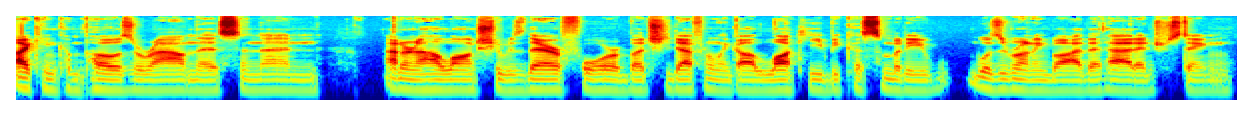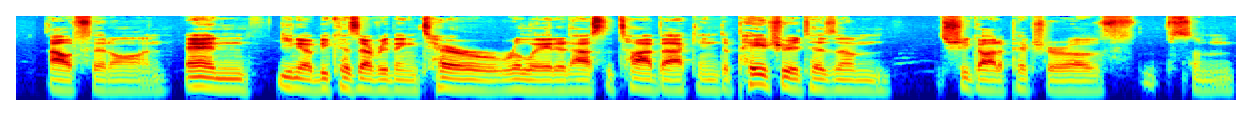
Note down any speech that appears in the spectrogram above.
I can compose around this. And then I don't know how long she was there for, but she definitely got lucky because somebody was running by that had interesting outfit on. And, you know, because everything terror related has to tie back into patriotism, she got a picture of some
